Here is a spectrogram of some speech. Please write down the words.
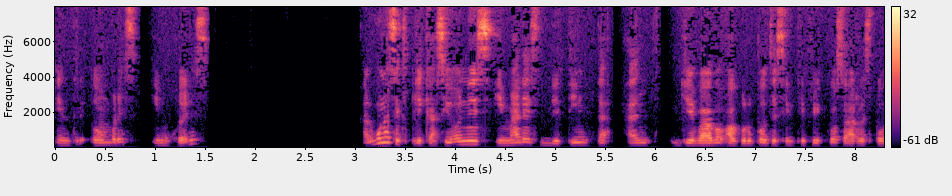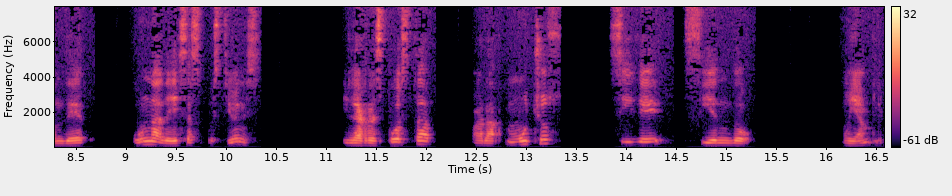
entre hombres y mujeres? Algunas explicaciones y mares de tinta han llevado a grupos de científicos a responder una de esas cuestiones. Y la respuesta para muchos sigue siendo muy amplia.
